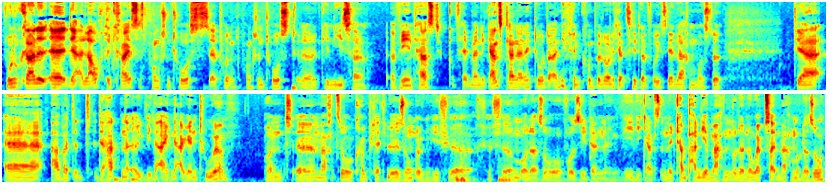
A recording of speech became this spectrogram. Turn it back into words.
Wo du gerade äh, der erlauchte Kreis des Ponction Toasts, der Ponction Toast äh, Genießer erwähnt hast, fällt mir eine ganz kleine Anekdote ein, die mir ein Kumpel neulich erzählt hat, wo ich sehr lachen musste. Der äh, arbeitet, der hat eine, irgendwie eine eigene Agentur und äh, macht so Komplettlösungen irgendwie für, für Firmen oder so, wo sie dann irgendwie die ganze eine Kampagne machen oder eine Website machen oder so.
